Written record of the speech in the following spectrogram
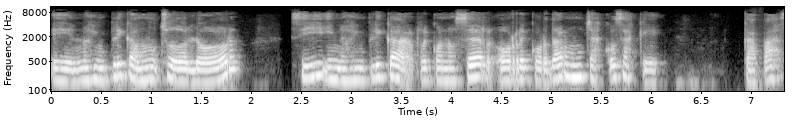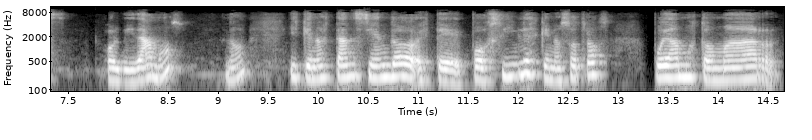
eh, nos implica mucho dolor, ¿sí? Y nos implica reconocer o recordar muchas cosas que capaz olvidamos, ¿no? Y que no están siendo este, posibles que nosotros podamos tomar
